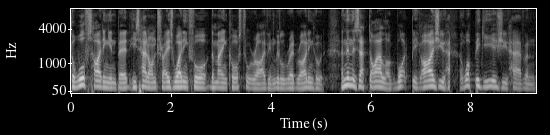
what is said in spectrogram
the wolf's hiding in bed. He's had entrees, waiting for the main course to arrive in Little Red Riding Hood. And then there's that dialogue what big eyes you have, and what big ears you have, and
